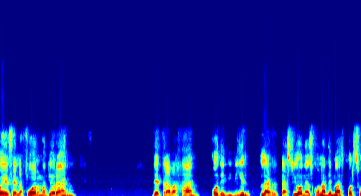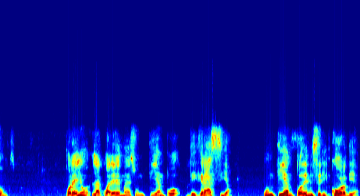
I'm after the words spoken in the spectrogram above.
Puede ser la forma de orar, de trabajar o de vivir las relaciones con las demás personas. Por ello, la cuaresma es un tiempo de gracia, un tiempo de misericordia,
